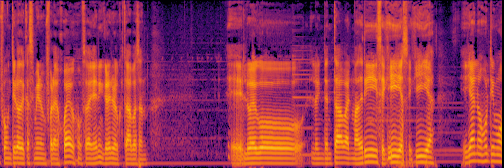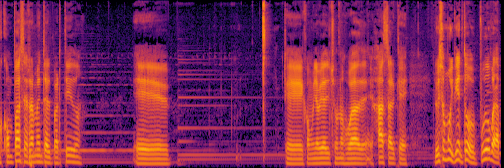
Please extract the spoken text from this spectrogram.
fue un tiro de Casemiro en fuera de juego. O sea, era increíble lo que estaba pasando. Eh, luego lo intentaba el Madrid, seguía, seguía. Y ya en los últimos compases realmente del partido, eh, como ya había dicho, una jugada de Hazard que, lo hizo muy bien todo, pudo para,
